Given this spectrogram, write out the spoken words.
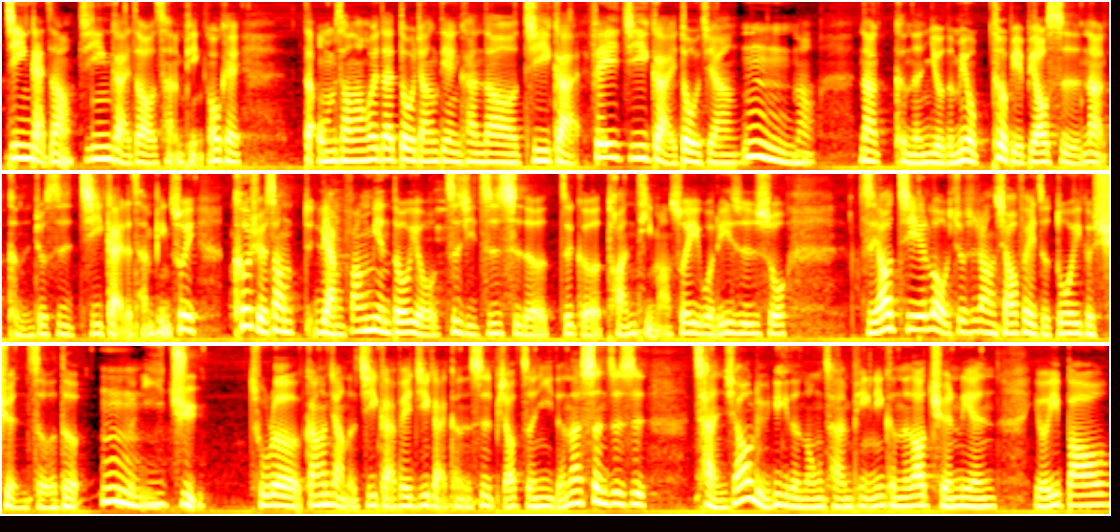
基因改造、基因改造的产品，OK。但我们常常会在豆浆店看到机改、非机改豆浆，嗯，那那可能有的没有特别标示，那可能就是机改的产品。所以科学上两方面都有自己支持的这个团体嘛。所以我的意思是说，只要揭露，就是让消费者多一个选择的嗯依据。除了刚刚讲的机改、非机改可能是比较争议的，那甚至是产销履历的农产品，你可能到全联有一包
